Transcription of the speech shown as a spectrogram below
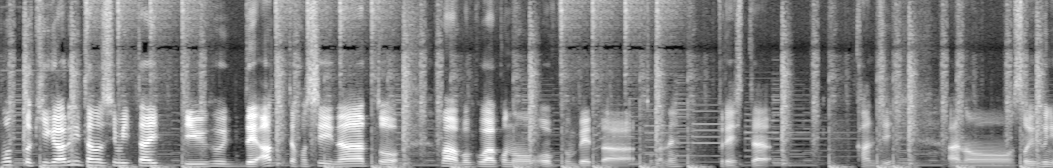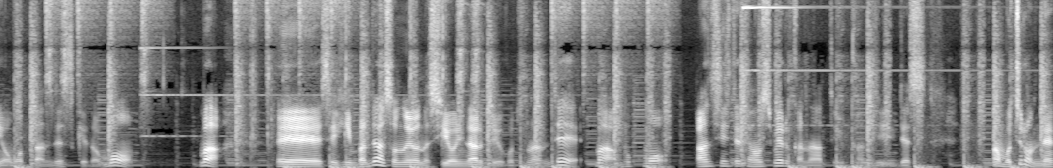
もっと気軽に楽しみたいっていう風であってほしいなと、まあ僕はこのオープンベータとかね、プレイした感じ、あのーそういう風に思ったんですけども、まあ、えー製品版ではそのような仕様になるということなんで、まあ僕も安心して楽しめるかなという感じです。まあもちろんね、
